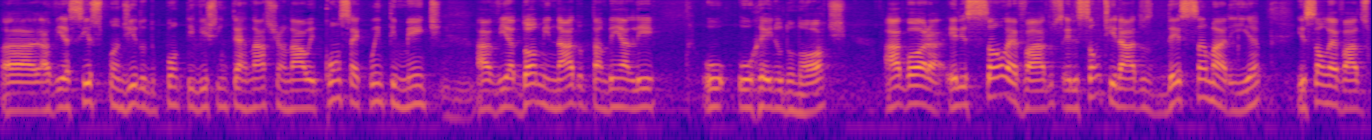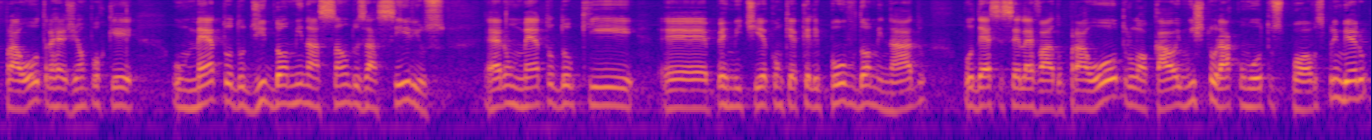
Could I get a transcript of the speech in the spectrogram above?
uh, havia se expandido do ponto de vista internacional e, consequentemente, uhum. havia dominado também ali o, o reino do norte. Agora, eles são levados, eles são tirados de Samaria e são levados para outra região, porque o método de dominação dos assírios era um método que é, permitia com que aquele povo dominado pudesse ser levado para outro local e misturar com outros povos. Primeiro,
